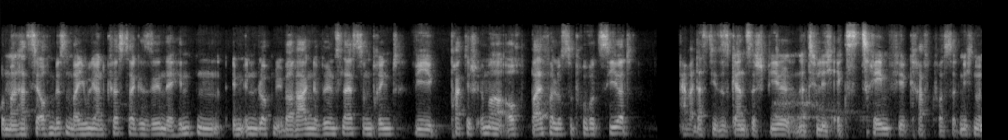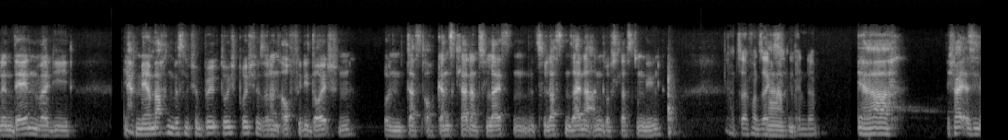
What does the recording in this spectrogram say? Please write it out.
Und man hat es ja auch ein bisschen bei Julian Köster gesehen, der hinten im Innenblock eine überragende Willensleistung bringt, wie praktisch immer auch Ballverluste provoziert. Aber dass dieses ganze Spiel natürlich extrem viel Kraft kostet. Nicht nur den Dänen, weil die ja, mehr machen müssen für Durchbrüche, sondern auch für die Deutschen. Und das auch ganz klar dann zu leisten, zu Lasten seiner Angriffsleistung ging. Hat zwei von sechs Ja. am Ende. Ja, ich weiß, also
